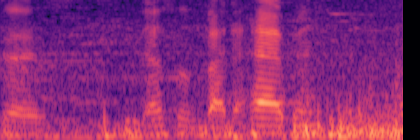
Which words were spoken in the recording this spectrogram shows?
Cause that's what's about to happen.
